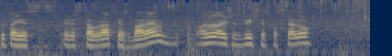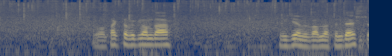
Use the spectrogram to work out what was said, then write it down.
Tutaj jest restauracja z barem. A tutaj już jest wyjście z hostelu. No tak to wygląda. Idziemy wam na ten deszcz.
